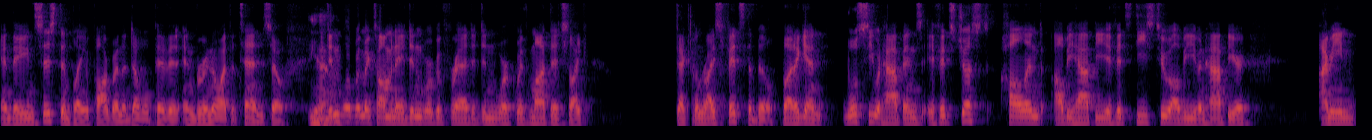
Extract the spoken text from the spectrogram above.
and they insist in playing Pogba in a double pivot and Bruno at the ten. So yeah. it didn't work with McTominay, it didn't work with Fred, it didn't work with Matic. Like Declan Rice fits the bill, but again, we'll see what happens. If it's just Haaland, I'll be happy. If it's these two, I'll be even happier. I mean,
